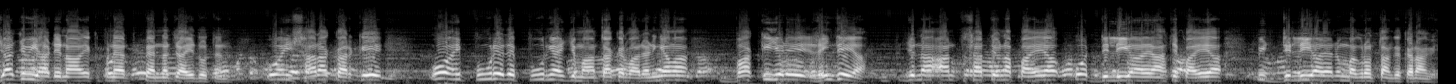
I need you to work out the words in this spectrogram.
ਜੱਜ ਵੀ ਸਾਡੇ ਨਾਲ ਇੱਕ ਪੈਨਰ ਪੈਨਰ ਚ ਆਏ ਦੋ ਤਿੰਨ, ਉਹ ਅਸੀਂ ਸਾਰਾ ਕਰਕੇ, ਉਹ ਅਸੀਂ ਪੂਰੇ ਦੇ ਪੂਰੀਆਂ ਜ਼ਮਾਨਤਾਂ ਕਰਵਾ ਲੈਣੀਆਂ ਵਾ, ਬਾਕੀ ਜਿਹੜੇ ਰਹਿੰਦੇ ਆ ਜਿੰਨਾ ਅੰਤ ਅਨਪਛਾਤੇ ਉਹਨਾਂ ਪਾਏ ਆ, ਉਹ ਦਿੱਲੀ ਵਾਲਿਆਂ ਤੇ ਪਾਏ ਆ ਵੀ ਦਿੱਲੀ ਵਾਲਿਆਂ ਨੂੰ ਮਗਰੋਂ ਤੰਗ ਕਰਾਂਗੇ।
